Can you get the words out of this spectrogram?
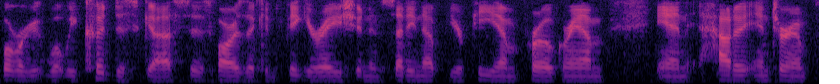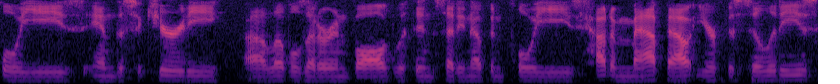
what we what we could discuss as far as the configuration and setting up your PM program and how to enter employees and the security uh, levels that are involved within setting up employees, how to map out your facilities,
